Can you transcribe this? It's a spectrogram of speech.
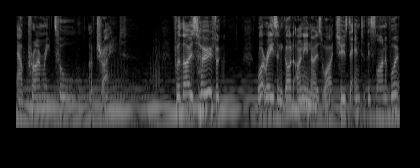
our primary tool of trade. For those who, for what reason God only knows why, choose to enter this line of work.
